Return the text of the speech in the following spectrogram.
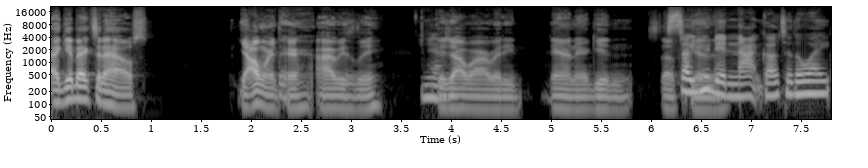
I get back to the house. Y'all weren't there, obviously, yeah. because y'all were already down there getting stuff. So you did not go to the wake?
